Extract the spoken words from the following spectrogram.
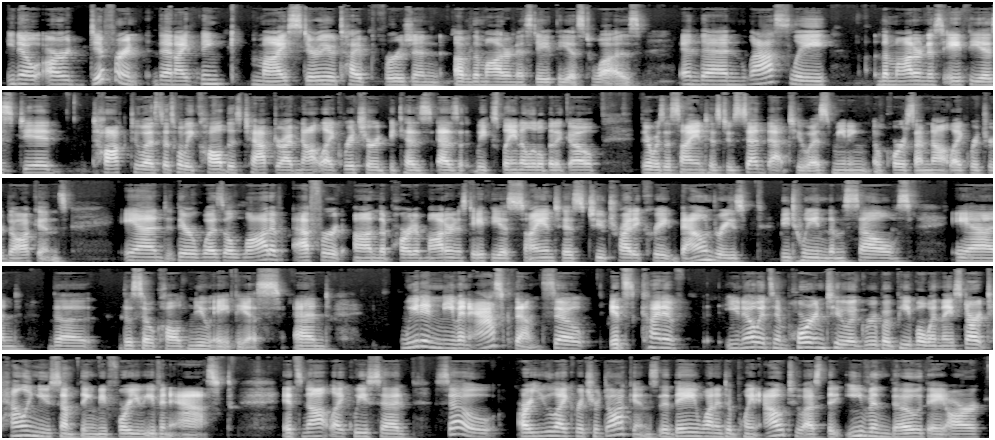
you know, are different than I think my stereotyped version of the modernist atheist was. And then lastly, the modernist atheist did talk to us. That's what we called this chapter. I'm not like Richard, because as we explained a little bit ago, there was a scientist who said that to us, meaning, of course, I'm not like Richard Dawkins. And there was a lot of effort on the part of modernist atheist scientists to try to create boundaries between themselves and the the so-called new atheists. And we didn't even ask them. So it's kind of you know it's important to a group of people when they start telling you something before you even asked. It's not like we said, "So, are you like Richard Dawkins?" That they wanted to point out to us that even though they are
